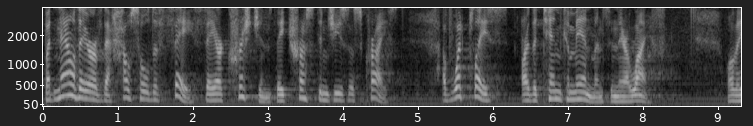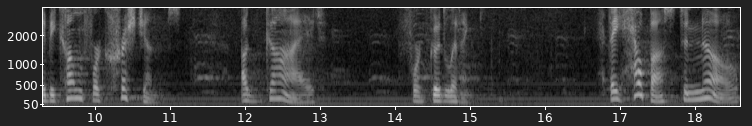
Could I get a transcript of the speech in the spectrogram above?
But now they are of the household of faith. They are Christians. They trust in Jesus Christ. Of what place are the Ten Commandments in their life? Well, they become for Christians a guide for good living. They help us to know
